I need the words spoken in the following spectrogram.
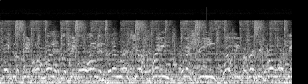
to the people who run it, to the people who own it, that unless you're free, the machine will be prevented from working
